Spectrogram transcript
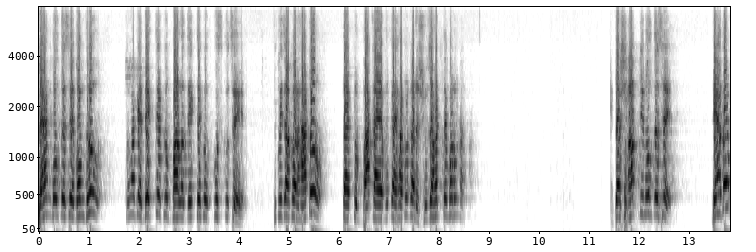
ব্যাং বলতেছে, বন্ধু তোমাকে দেখতে খুব ভালো, দেখতে খুব কুচকুচে তুমি যখন হাঁটো, তা একটু বাঁকায় বুকায় হাঁটো কারও সোজা হাঁটতে পারো না। এটা সাপটি বলতেছে, বেয়াদব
